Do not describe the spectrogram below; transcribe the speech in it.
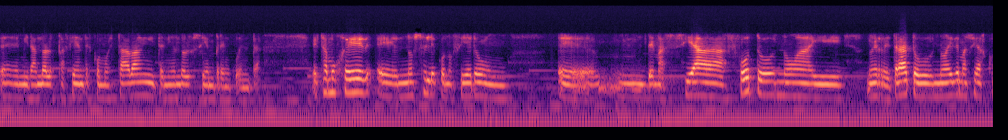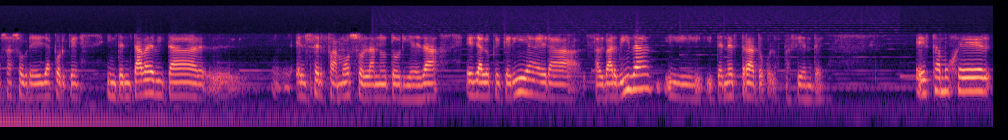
eh, mirando a los pacientes como estaban y teniéndolos siempre en cuenta. Esta mujer eh, no se le conocieron demasiadas fotos, no hay, no hay retratos, no hay demasiadas cosas sobre ella porque intentaba evitar eh, el ser famoso, la notoriedad. Ella lo que quería era salvar vidas y, tener trato con los pacientes. Esta mujer,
